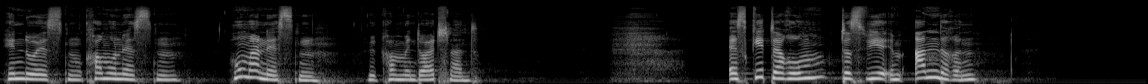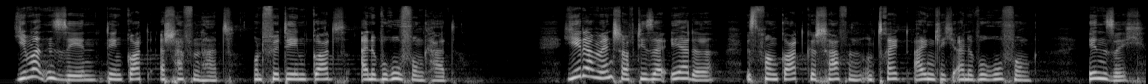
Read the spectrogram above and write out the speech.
Hinduisten, Kommunisten, Humanisten. Willkommen in Deutschland. Es geht darum, dass wir im anderen jemanden sehen, den Gott erschaffen hat und für den Gott eine Berufung hat. Jeder Mensch auf dieser Erde ist von Gott geschaffen und trägt eigentlich eine Berufung in sich.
